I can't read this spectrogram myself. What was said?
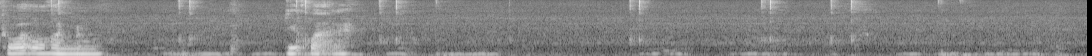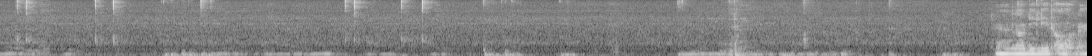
เพราะว่าโอเวอร์ฮอนมันเยอะกว่านะ เรา delete ออกนะ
